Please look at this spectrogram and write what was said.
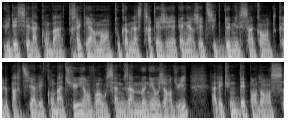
l'UDC la combat très clairement, tout comme la stratégie énergétique 2050 que le parti avait combattu. Et on voit où ça nous a mené aujourd'hui, avec une dépendance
